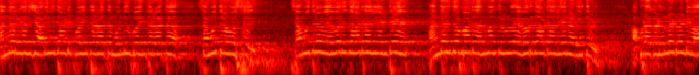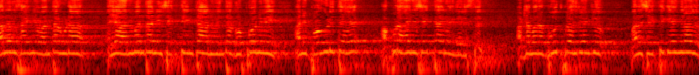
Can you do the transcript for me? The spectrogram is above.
అందరు కలిసి అడవి దాటిపోయిన తర్వాత ముందుకు పోయిన తర్వాత సముద్రం వస్తుంది. సముద్రం ఎవరు దాటాలి అంటే అందరితో పాటు హనుమంతుడు కూడా ఎవరు దాటాలి అని అడుగుతాడు. అప్పుడు అక్కడ ఉన్నటువంటి వానర సైన్యం అంతా కూడా అయ్యా హనుమంత నీ శక్తి ఇంత నువ్వు ఇంత గొప్పనివి అని పొగిడితే అప్పుడు ఆయన శక్తి ఆయనకు తెలుస్తుంది. అట్లా మన బూత్ ప్రెసిడెంట్లు మన శక్తి కేంద్రాలు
